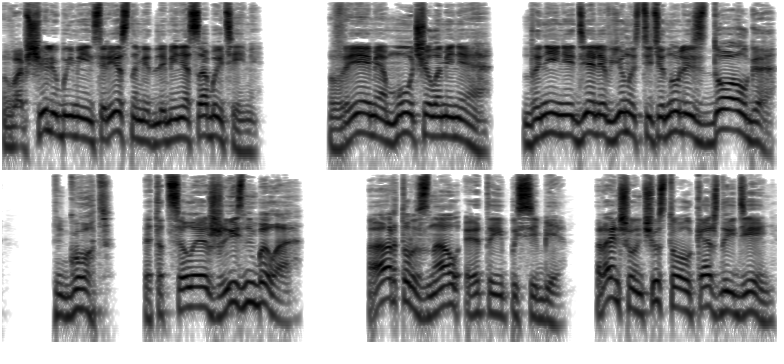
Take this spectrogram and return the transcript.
вообще любыми интересными для меня событиями. Время мучило меня. Дни недели в юности тянулись долго. Год. Это целая жизнь была. Артур знал это и по себе. Раньше он чувствовал каждый день.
